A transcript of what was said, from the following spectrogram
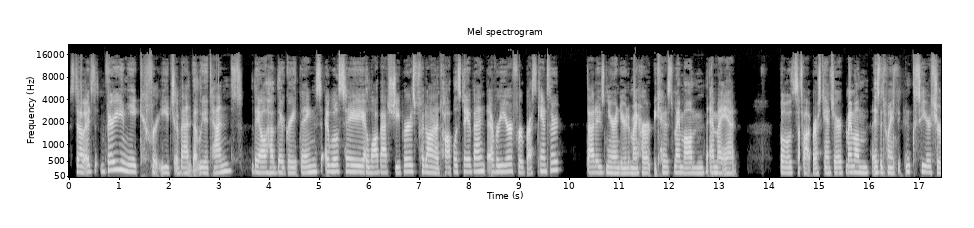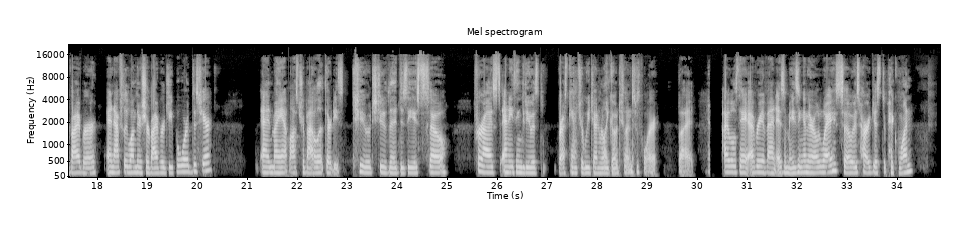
So it's very unique for each event that we attend. They all have their great things. I will say the Wabash Jeepers put on a topless day event every year for breast cancer. That is near and dear to my heart because my mom and my aunt both fought breast cancer. My mom is a 26 year survivor and actually won their Survivor Jeep Award this year and my aunt lost her battle at 32 to the disease. So for us, anything to do with breast cancer, we generally go to and support. But I will say every event is amazing in their own way. So it's hard just to pick one.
